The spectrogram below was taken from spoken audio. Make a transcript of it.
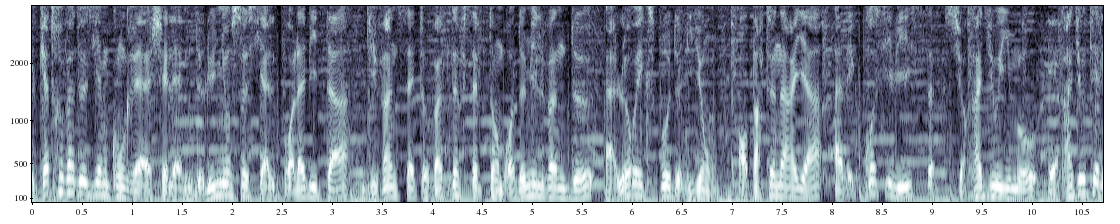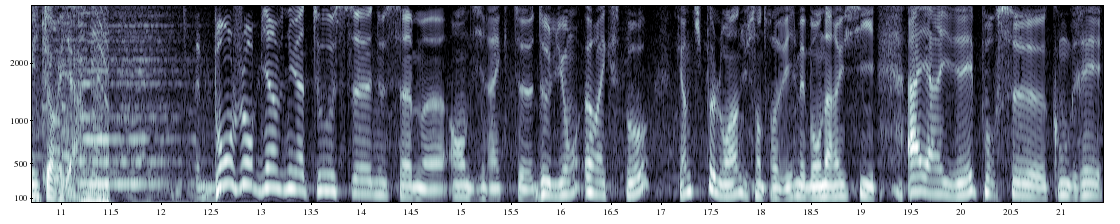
Le 82e congrès HLM de l'Union sociale pour l'habitat du 27 au 29 septembre 2022 à l'Eurexpo de Lyon, en partenariat avec Procivis sur Radio Imo et Radio Territoria. Bonjour, bienvenue à tous. Nous sommes en direct de Lyon Eurexpo, qui est un petit peu loin du centre-ville, mais bon, on a réussi à y arriver pour ce congrès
